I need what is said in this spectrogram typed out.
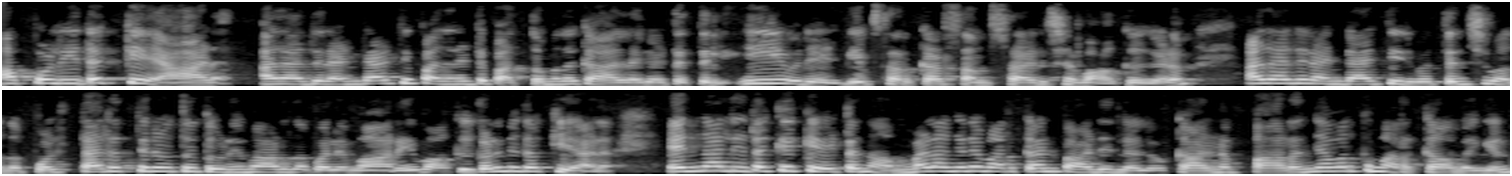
അപ്പോൾ ഇതൊക്കെയാണ്. അതായത് രണ്ടായിരത്തി പതിനെട്ട് പത്തൊമ്പത് കാലഘട്ടത്തിൽ ഈ ഒരു എൽ ഡി എഫ് സർക്കാർ സംസാരിച്ച വാക്കുകളും അതായത് രണ്ടായിരത്തി ഇരുപത്തി അഞ്ച് വന്നപ്പോൾ തരത്തിനൊത്ത് തുണി മാറുന്ന പോലെ മാറിയ വാക്കുകളും ഇതൊക്കെയാണ്. എന്നാൽ ഇതൊക്കെ കേട്ട നമ്മൾ അങ്ങനെ മറക്കാൻ പാടില്ലല്ലോ. കാരണം പറഞ്ഞവർക്ക് മറക്കാമെങ്കിലും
